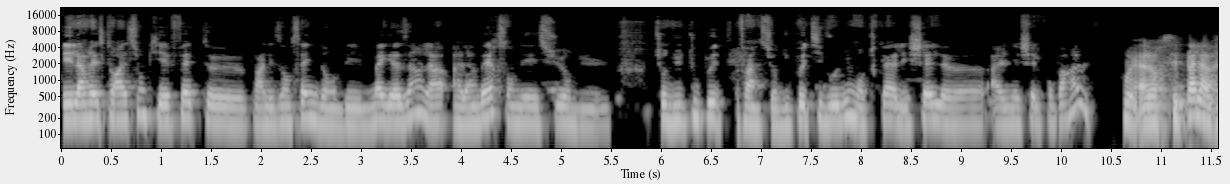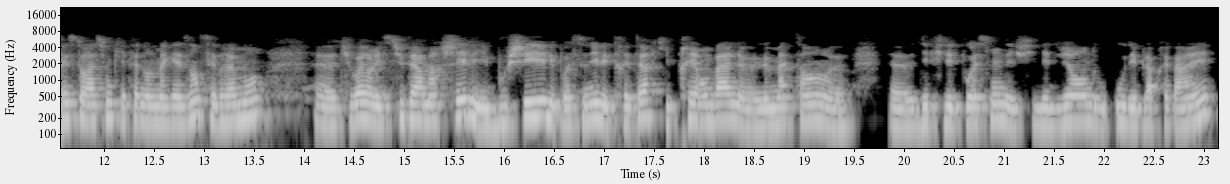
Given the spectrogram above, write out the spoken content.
et la restauration qui est faite euh, par les enseignes dans des magasins, là, à l'inverse, on est sur du sur du tout petit, enfin sur du petit volume, en tout cas à l'échelle euh, à une échelle comparable. Ouais, alors c'est pas la restauration qui est faite dans le magasin, c'est vraiment tu vois, dans les supermarchés, les bouchers, les poissonniers, les traiteurs qui préemballent le matin des filets de poisson, des filets de viande ou des plats préparés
